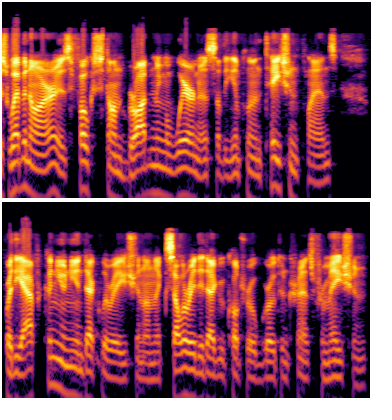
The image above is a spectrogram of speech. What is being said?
This webinar is focused on broadening awareness of the implementation plans for the African Union Declaration on Accelerated Agricultural Growth and Transformation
